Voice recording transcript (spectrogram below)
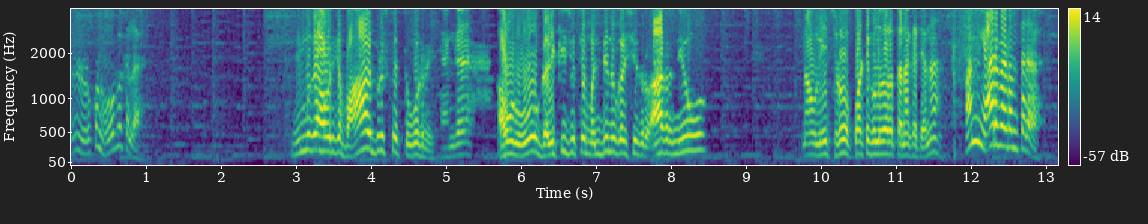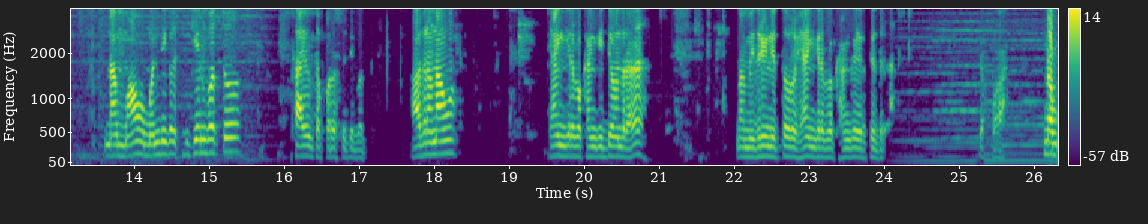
ಅಲ್ಲ ನೋಡ್ಕೊಂಡು ಹೋಗ್ಬೇಕಲ್ಲ. ನಿಮ್ಗೆ ಅವ್ರಿಗೆ ಭಾಳ ಬಿಡಿಸ್ತೈತಿ ತಗೊಳ್ರಿ. ಹೆಂಗ? ಅವರು ಗಳಿಕೆ ಜೊತೆ ಮಂದಿನೂ ಗಳಿಸಿದ್ರು. ಆದ್ರೆ ನೀವು? ನಾವು ನೀ ಚಲೋ ಕೊಟ್ಟಿ ಗುಣದವ್ರ ತನಕತ್ತೇನ ಅನ್ ಯಾರು ಬೇಡ ಅಂತಾರ? ನಮ್ಮ ಮಾವ ಮಂದಿ ಗಳಿಸಿದಕ್ಕೆ ಏನ್ ಬತ್ತು ಸಾಯುವಂತ ಪರಿಸ್ಥಿತಿ ಬತ್ತು ಆದ್ರೆ ನಾವು ಹೆಂಗಿರ್ಬೇಕು ಹಂಗಿದ್ದೇವು ಅಂದ್ರ ನಮ್ಮ ಇದ್ರಿಗೆ ನಿಂತವ್ರು ಹೆಂಗಿರ್ಬೇಕು ಹಂಗ ಇರ್ತಿದ್ರ. ಯಪ್ಪ ನಮ್ಮ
